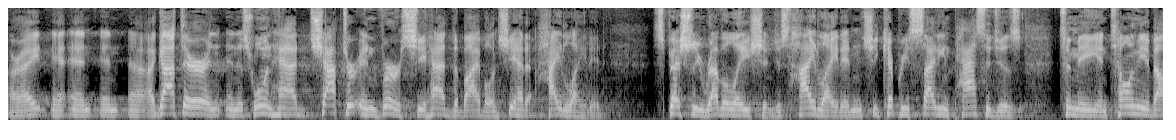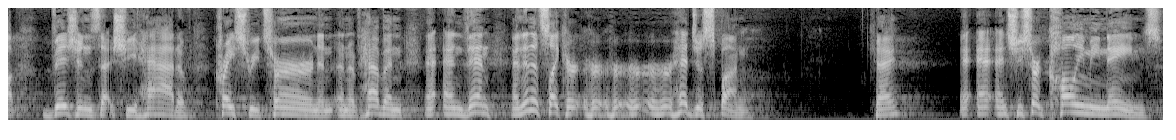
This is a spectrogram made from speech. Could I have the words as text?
All right? And, and, and uh, I got there, and, and, this woman had chapter and verse. She had the Bible, and she had it highlighted, especially Revelation, just highlighted. And she kept reciting passages to me and telling me about visions that she had of Christ's return and, and of heaven. And, and, then, and then it's like her, her, her, her head just spun. Okay? And she started calling me names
